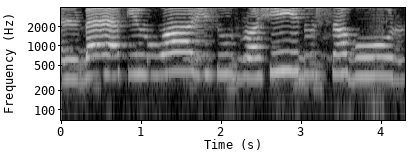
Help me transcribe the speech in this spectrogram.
الباقي الوارث الرشيد الصبور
